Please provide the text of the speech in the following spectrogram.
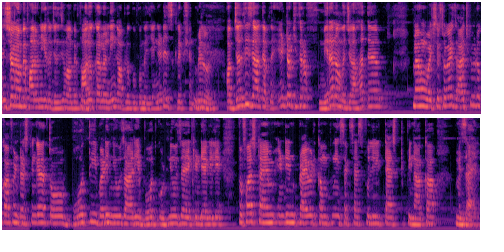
इंस्टाग्राम पे फॉलो नहीं है तो जल्दी से वहाँ पे फॉलो कर लो लिंक आप लोगों को मिल जाएँगे डिस्क्रिप्शन बिल्कुल। अब जल्दी से आते हैं अपने इंट्रो की तरफ़। मेरा नाम वजाहत है। मैं हूँ वैश्य सो गाइस आज की वीडियो काफ़ी इंटरेस्टिंग है तो बहुत ही बड़ी न्यूज़ आ रही है बहुत गुड न्यूज़ है एक इंडिया के लिए। तो first time Indian private company successfully test Pinaka missile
